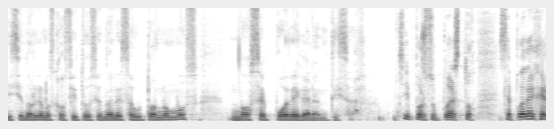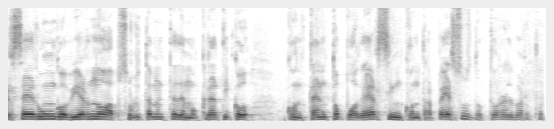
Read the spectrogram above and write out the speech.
y sin órganos constitucionales autónomos no se puede garantizar. Sí, por supuesto. ¿Se puede ejercer un gobierno absolutamente democrático con tanto poder sin contrapesos, doctor Alberto?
